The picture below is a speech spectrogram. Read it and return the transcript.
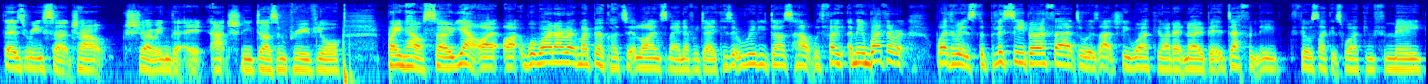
there's research out showing that it actually does improve your brain health. So yeah, I, I well, when I wrote my book, I took lion's mane every day because it really does help with. I mean, whether whether it's the placebo effect or it's actually working, I don't know, but it definitely feels like it's working for me.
